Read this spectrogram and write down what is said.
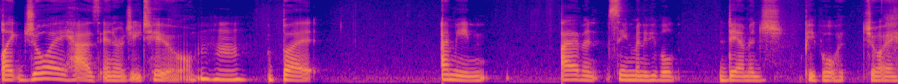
like joy has energy too mm-hmm. but i mean i haven't seen many people damage people with joy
